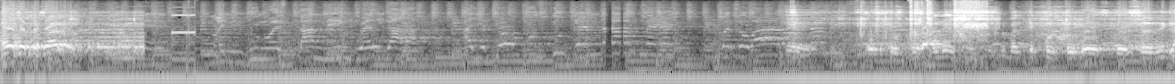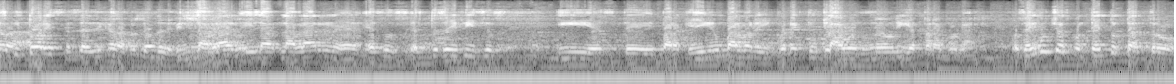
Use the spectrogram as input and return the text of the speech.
Vamos a empezar. No hay ninguno están en huelga. Ayer yo busqué un gendarme, fue robar. estructurales, simplemente este, se dedica a la- escultores, que se dedica a la cuestión de edificios. labrar, y la- labrar eh, esos, estos edificios y este, para que llegue un bárbaro y conecte un clavo en una orilla para colgar. O sea, hay mucho descontento, tanto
